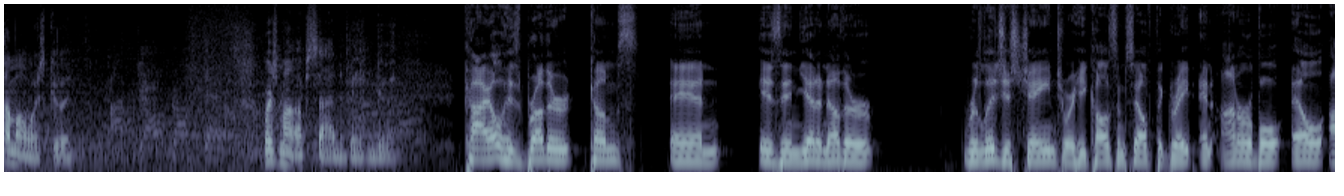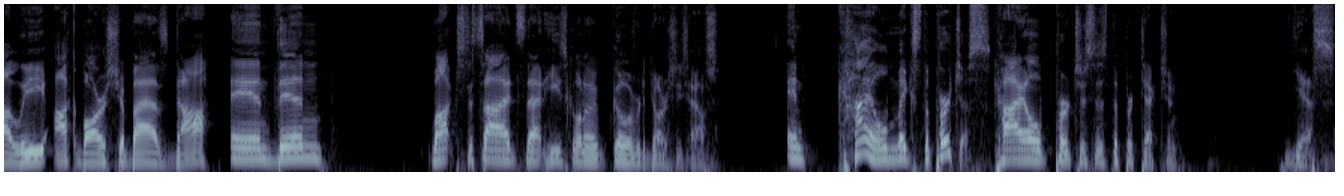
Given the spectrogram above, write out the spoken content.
I'm always good. Where's my upside to being good? Kyle, his brother, comes and is in yet another religious change where he calls himself the great and honorable El Ali Akbar Shabazz Da. And then Mox decides that he's going to go over to Darcy's house. And Kyle makes the purchase. Kyle purchases the protection. Yes.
